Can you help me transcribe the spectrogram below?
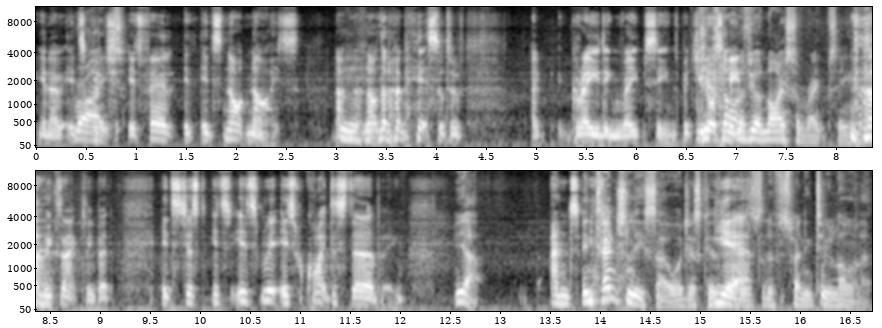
You know it's Right. Mm-hmm. it's fair. It, it's not nice. Not, not that I'm here sort of grading rape scenes, but you know what I one mean. of your nicer rape scenes. No, exactly. But it's just it's it's it's quite disturbing. yeah, And intentionally so, or just because Yeah. sort of spending too long on it.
